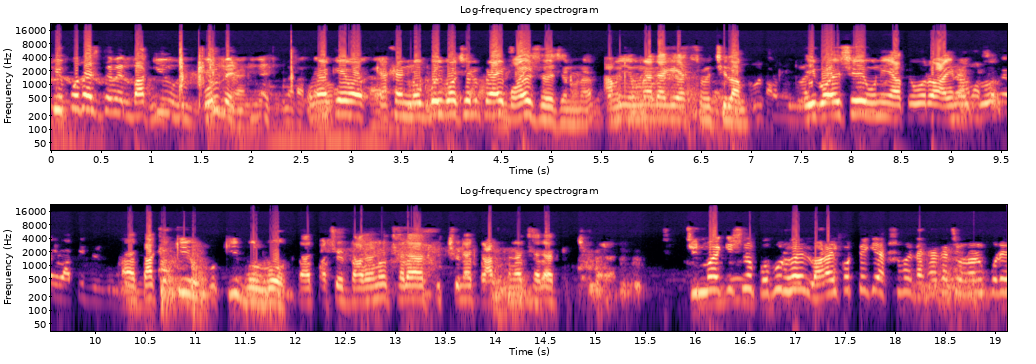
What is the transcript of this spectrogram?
কি উপদেশ দেবেন বা কি বলবেন? ওনাকে এখন নব্বই বছর প্রায় বয়স হয়েছেন ওনার। আমি ওনার আগে একসঙ্গে ছিলাম। এই বয়সে উনি এত বড় আইনজ্ঞ। আর তাকে কি কি বলব? তার পাশে দাঁড়ানো ছাড়া আর কিচ্ছু না প্রার্থনা ছাড়া আর কিচ্ছু না চিন্ময় কৃষ্ণ প্রভুর হয়ে লড়াই করতে গিয়ে একসময় দেখা গেছে ওনার উপরে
